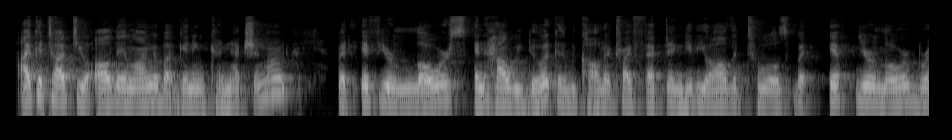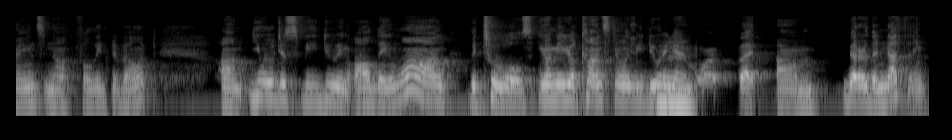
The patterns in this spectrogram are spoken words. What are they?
I could talk to you all day long about getting connection mode, but if you're lower and how we do it, because we call it a trifecta and give you all the tools, but if your lower brain's not fully developed, um, you will just be doing all day long the tools. You know, I mean, you'll constantly be doing mm-hmm. it more, but um, better than nothing.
